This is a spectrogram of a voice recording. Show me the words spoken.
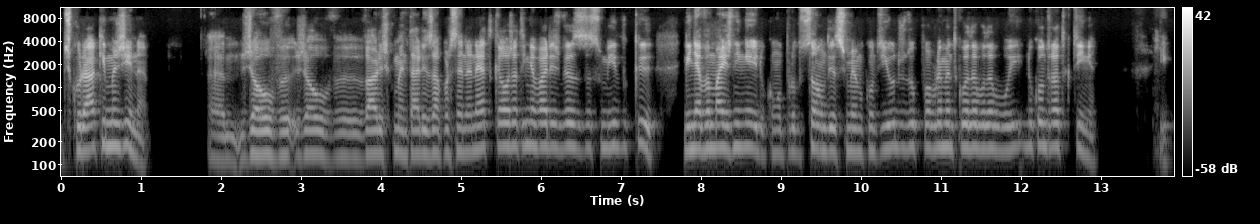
descurar que imagina, um, já, houve, já houve vários comentários a aparecer na net que ela já tinha várias vezes assumido que ganhava mais dinheiro com a produção desses mesmos conteúdos do que propriamente com a WWE no contrato que tinha. E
